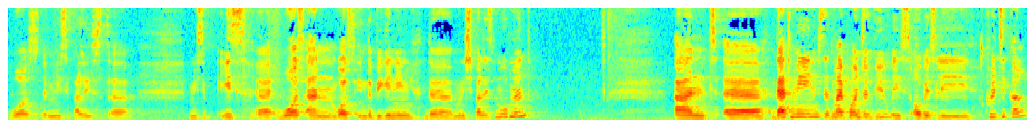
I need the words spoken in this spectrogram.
was the municipalist. Uh, is, uh, was and was in the beginning the municipalist movement. And uh, that means that my point of view is obviously critical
